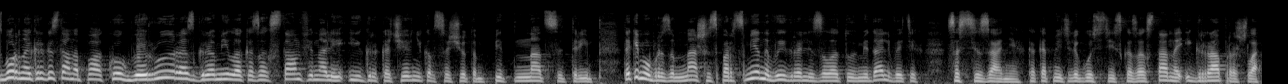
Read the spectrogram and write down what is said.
Сборная Кыргызстана по Кокберу разгромила Казахстан в финале игр кочевников со счетом 15-3. Таким образом, наши спортсмены выиграли золотую медаль в этих состязаниях. Как отметили гости из Казахстана, игра прошла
